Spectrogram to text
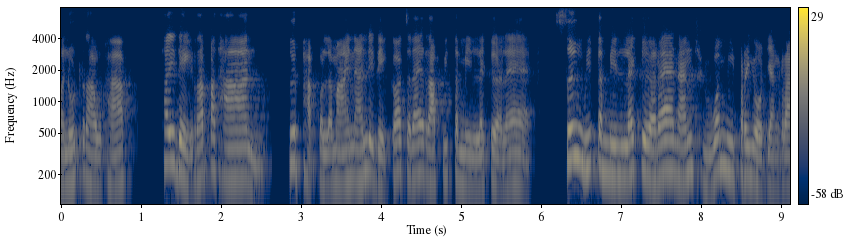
มนุษย์เราครับ ถ้าเด็กรับประทานพืชผักผลไม้นั้น เด็กๆ ก็จะได้รับวิตามินและเกลือแร่ ซึ่งวิตามินและเกลือแร่นั้น ถือว่ามีประโยชน์อย่างไร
